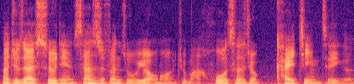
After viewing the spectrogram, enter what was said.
那就在十二点三十分左右哦，就把货车就开进这个。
